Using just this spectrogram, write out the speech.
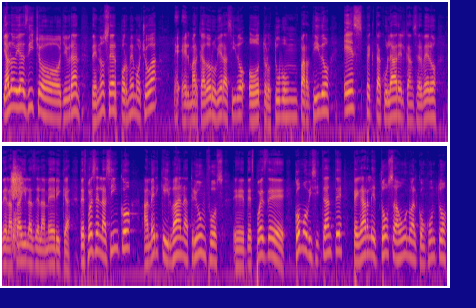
Ya lo habías dicho, Gibran, de no ser por Memo Ochoa el marcador hubiera sido otro. Tuvo un partido espectacular el cancerbero de las Águilas del la América. Después en la 5, América Ilvana, triunfos, eh, después de como visitante pegarle 2 a 1 al conjunto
